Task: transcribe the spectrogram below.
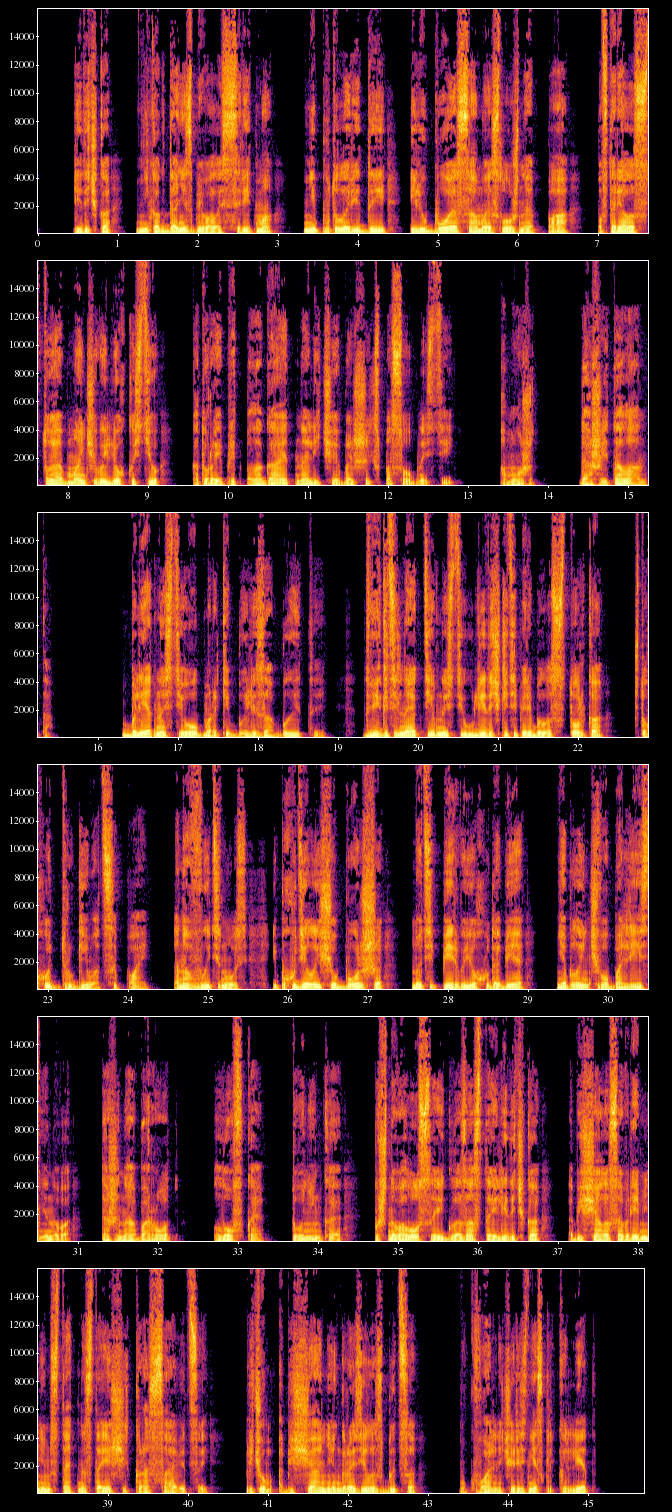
Лидочка никогда не сбивалась с ритма, не путала ряды и любое самое сложное «па» повторяла с той обманчивой легкостью, которая предполагает наличие больших способностей, а может, даже и таланта. Бледность и обмороки были забыты. Двигательной активности у Лидочки теперь было столько, что хоть другим отсыпай. Она вытянулась и похудела еще больше, но теперь в ее худобе не было ничего болезненного, даже наоборот. Ловкая, тоненькая, пышноволосая и глазастая Лидочка обещала со временем стать настоящей красавицей, причем обещание грозило сбыться буквально через несколько лет.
